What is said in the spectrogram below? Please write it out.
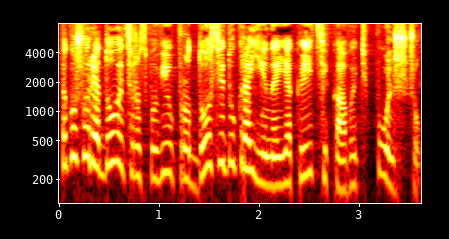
Також урядовець розповів про досвід України, який цікавить Польщу.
